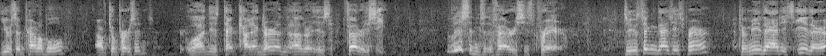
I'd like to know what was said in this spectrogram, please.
used a parable of two persons. One is tax collector and the other is Pharisee. Listen to the Pharisee's prayer. Do you think that's his prayer? To me, that is either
